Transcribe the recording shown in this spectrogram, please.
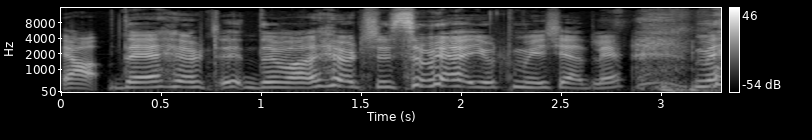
Ja, det, hørte, det var, hørtes ut som jeg har gjort mye kjedelig, men,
